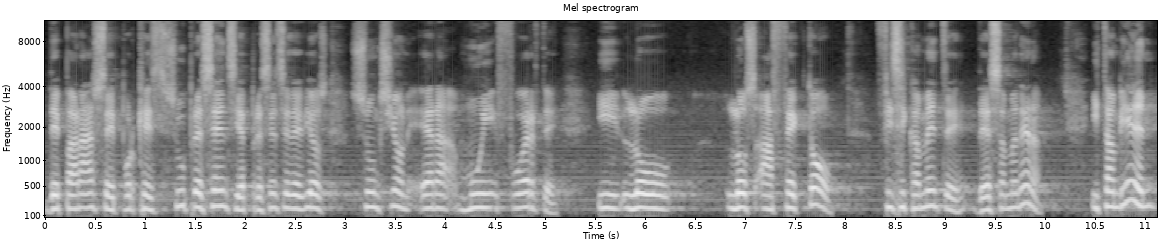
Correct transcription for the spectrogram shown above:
de pararse porque su presencia, presencia de Dios, su unción era muy fuerte y lo, los afectó físicamente de esa manera. Y también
